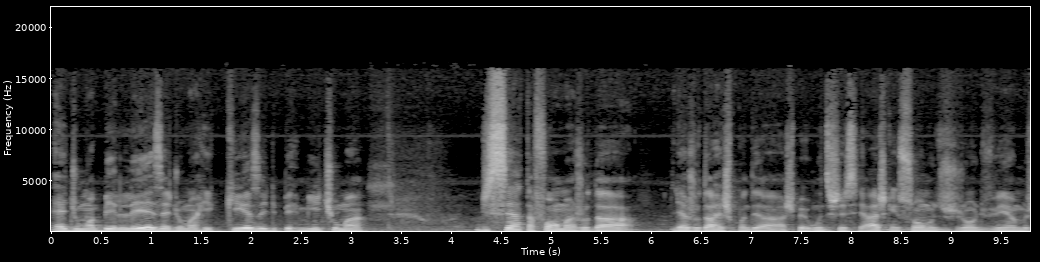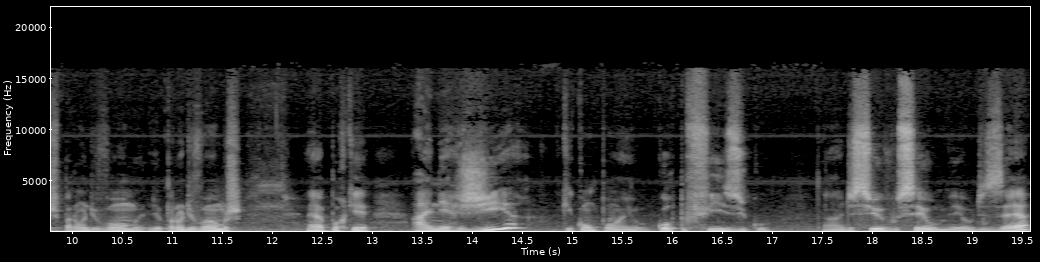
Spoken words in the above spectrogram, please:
é de uma beleza, é de uma riqueza e lhe permite uma, de certa forma, ajudar lhe ajudar a responder às perguntas essenciais, quem somos, de onde viemos, para onde vamos, para onde vamos, é porque a energia que compõe o corpo físico tá, de Silvio, seu, meu, de Zé,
